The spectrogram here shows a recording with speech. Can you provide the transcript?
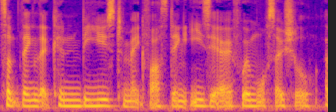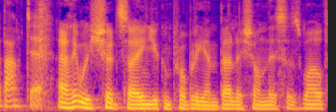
something that can be used to make fasting easier if we're more social about it. And I think we should say, and you can probably embellish on this as well,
